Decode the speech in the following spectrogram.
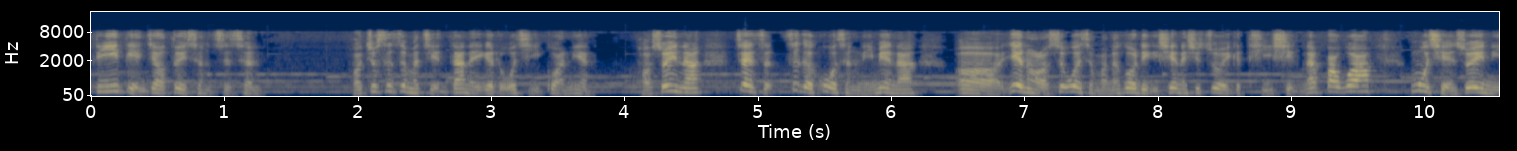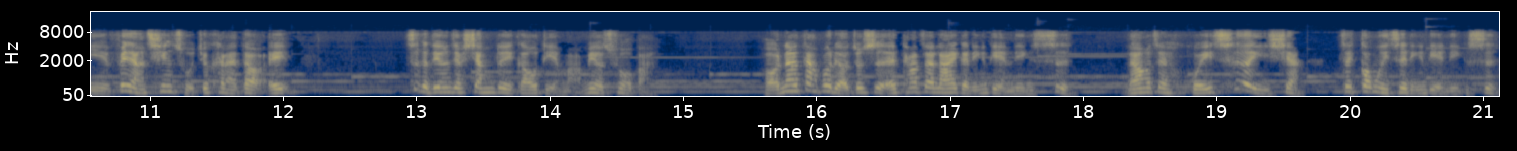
低点叫对称支撑，好，就是这么简单的一个逻辑观念。好，所以呢，在这这个过程里面呢，呃，叶龙老师为什么能够领先的去做一个提醒？那包括目前，所以你非常清楚就看得到，哎，这个地方叫相对高点嘛，没有错吧？好，那大不了就是，哎，它再拉一个零点零四，然后再回撤一下，再攻一次零点零四，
